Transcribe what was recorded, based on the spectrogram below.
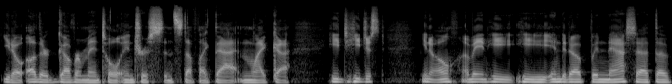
you know other governmental interests and stuff like that and like uh he he just you know i mean he he ended up in nasa at the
